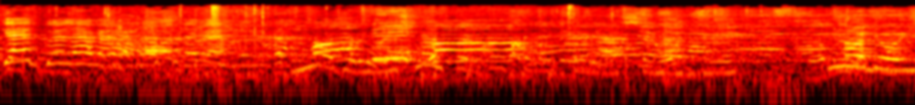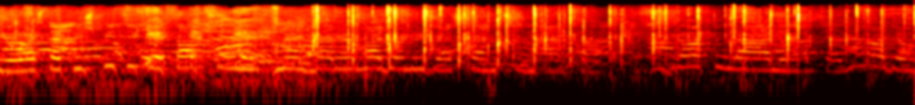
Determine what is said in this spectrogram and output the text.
Gergő Levente a neve. Nagyon jó, és nem történt sem eddig. Nagyon jó, ezt a kis picikét tapsoljuk meg, mert ő nagyon ügyesen csinálta. Gratulálunk, ez nagyon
